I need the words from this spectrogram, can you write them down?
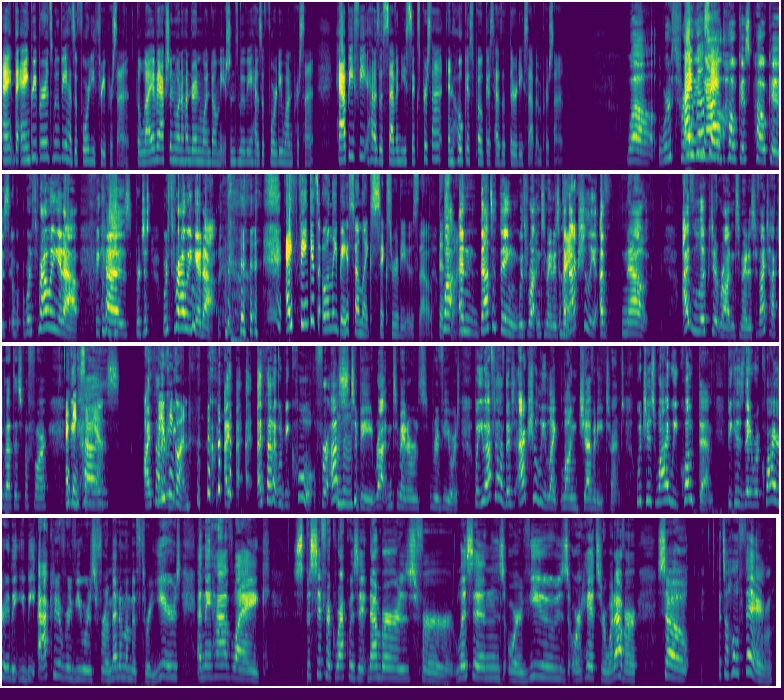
Ang- the Angry Birds movie has a 43%. The live action 101 Dalmatians movie has a 41%. Happy Feet has a 76%. And Hocus Pocus has a 37%. Well, we're throwing will out say- Hocus Pocus. We're throwing it out because we're just, we're throwing it out. I think it's only based on like six reviews, though. This well, one. and that's a thing with Rotten Tomatoes. Right. I've actually, I've now, I've looked at Rotten Tomatoes. Have I talked about this before? I think so, yeah. I thought but you can be, go on. I, I, I thought it would be cool for us Mm-hmm. to be Rotten Tomatoes reviewers, but you have to have there's actually like longevity terms, which is why we quote them because they require that you be active reviewers for a minimum of three years, and they have like specific requisite numbers for listens or views or hits or whatever. So it's a whole thing.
